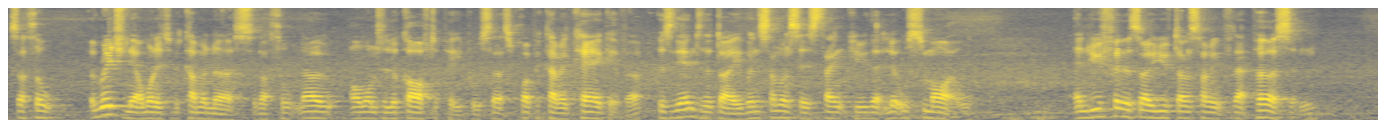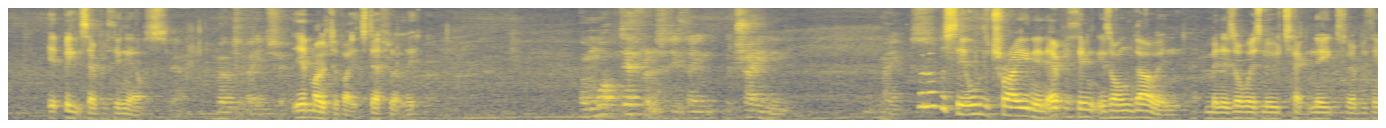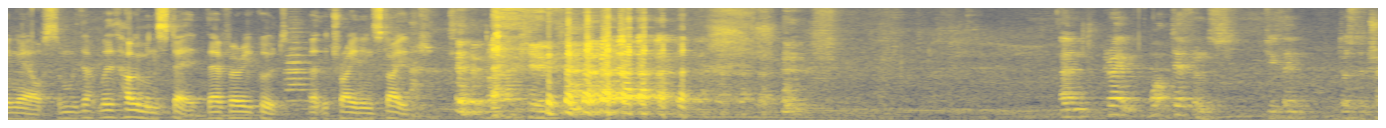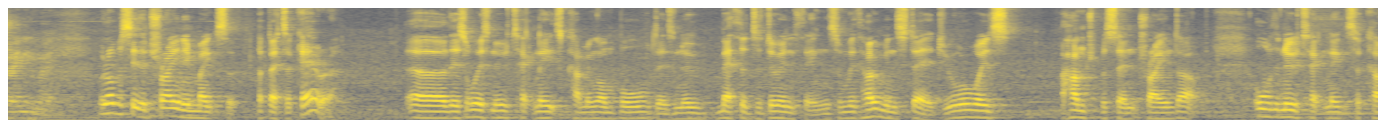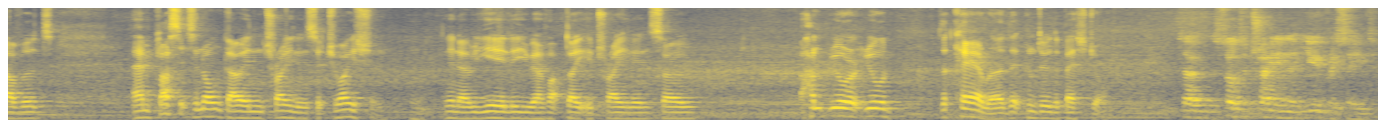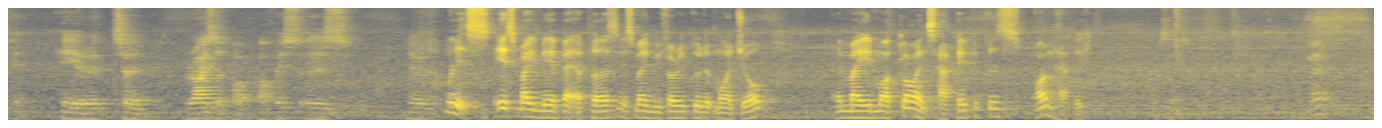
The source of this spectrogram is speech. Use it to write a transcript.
So I thought originally I wanted to become a nurse and I thought no, I want to look after people so that's why I became a caregiver because at the end of the day when someone says thank you, that little smile and you feel as though you've done something for that person, it beats everything else. Yeah. Motivates you. It motivates, definitely. And what difference do you think the training makes? Well, obviously, all the training, everything is ongoing. I mean, there's always new techniques and everything else. And with, that, with Home Instead, they're very good at the training stage. Thank you. and Graham, what difference do you think does the training make? Well, obviously, the training makes a, a better carer. Uh, there's always new techniques coming on board, there's new methods of doing things, and with Home Instead, you're always 100% trained up. All the new techniques are covered, and plus, it's an ongoing training situation. You know, yearly you have updated training, so you're, you're the carer that can do the best job. So the sort of training that you've received here at uh, Riser o- office is, you know, Well, it's it's made me a better person. It's made me very good at my job, and made my clients happy because I'm happy.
